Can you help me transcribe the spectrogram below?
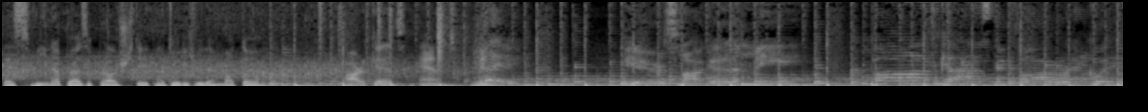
des Wiener Börseplausch steht natürlich wieder im Motto Market and Me. Hey, here's Market and Me, podcasting for equity.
